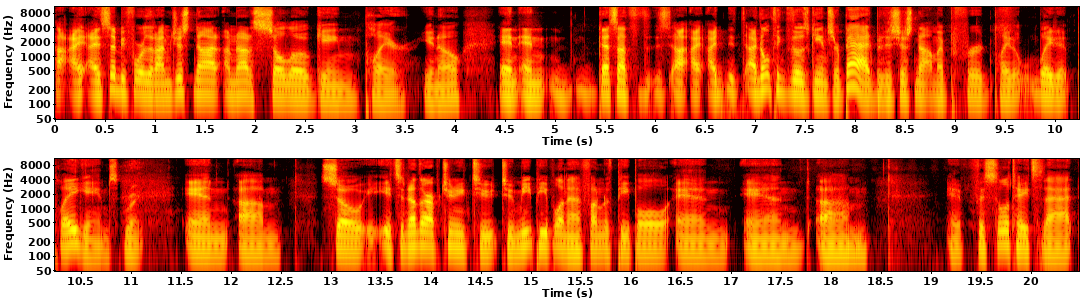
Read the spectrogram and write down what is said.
I, I said before that I'm just not I'm not a solo game player, you know, and and that's not I I I don't think those games are bad, but it's just not my preferred play to, way to play games Right. and um, so it's another opportunity to to meet people and have fun with people and and um, it facilitates that.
